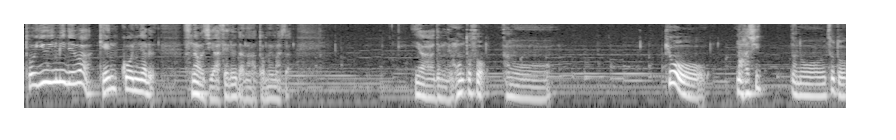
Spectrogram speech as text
という意味では、健康になる、すなわち痩せるだなと思いました。いやでもねほんとそう。あのー、今日、まあ、走あのー、ちょっと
